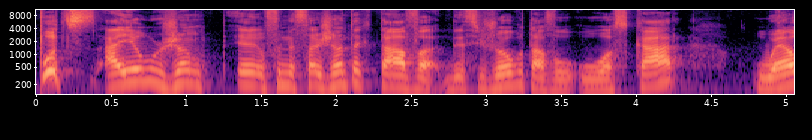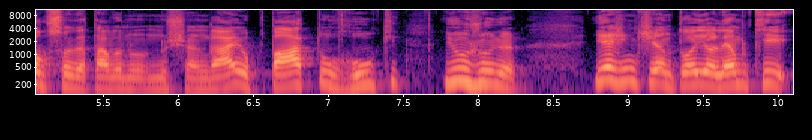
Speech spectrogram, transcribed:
Putz, aí eu, jant... eu fui nessa janta que tava desse jogo, tava o Oscar, o Elson ainda tava no, no Xangai, o Pato, o Hulk e o Júnior. E a gente jantou e eu lembro que,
